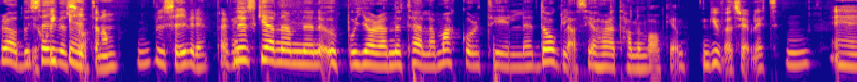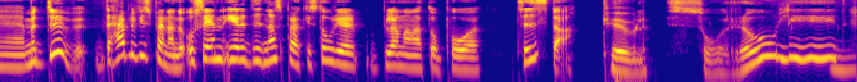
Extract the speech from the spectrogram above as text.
Bra, då säger vi så. hit honom. Mm. Då säger vi det. Perfekt. Nu ska jag nämligen upp och göra Nutella-mackor till Douglas. Jag hör att han är vaken. Gud vad trevligt. Mm. Eh, men du, det här blir ju spännande. Och sen är det dina spökhistorier bland annat då på tisdag. Kul. Så roligt! Mm.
